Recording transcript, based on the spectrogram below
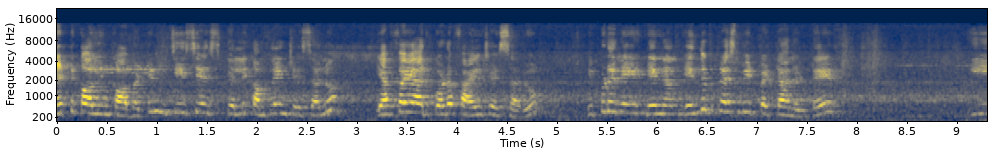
net calling కాబట్టి నేను సీసీఎస్కి వెళ్ళి కంప్లైంట్ చేశాను. ఎఫ్ఐఆర్ కూడా ఫైల్ చేశారు. ఇప్పుడు నేను ఎందుకు ప్రెస్ మీట్ పెట్టానంటే ఈ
